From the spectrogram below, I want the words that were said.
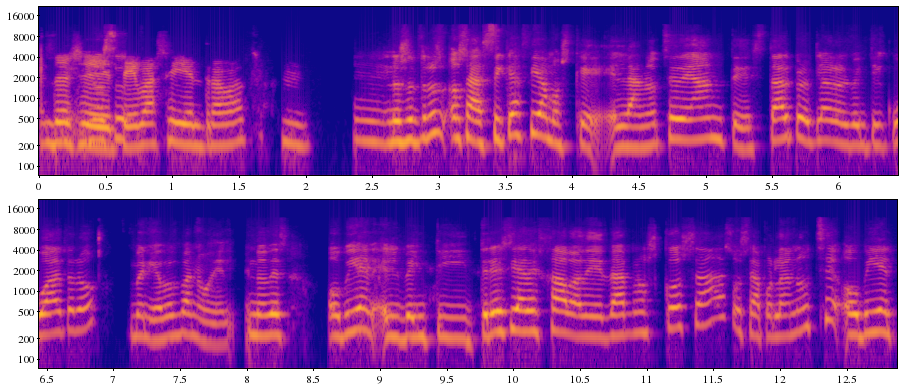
Entonces eh, te ibas y entrabas. mm. Nosotros, o sea, sí que hacíamos que la noche de antes tal, pero claro, el 24 venía Papá Noel. Entonces, o bien el 23 ya dejaba de darnos cosas, o sea, por la noche, o bien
